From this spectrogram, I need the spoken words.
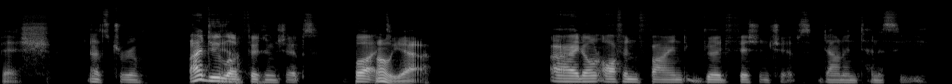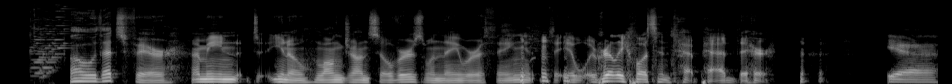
fish. That's true. I do Yeah. love fish and chips, but Oh, yeah. I don't often find good fish and chips down in Tennessee. Oh, that's fair. I mean, t- you know, Long John Silver's when they were a thing, it, it really wasn't that bad there. Yeah.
